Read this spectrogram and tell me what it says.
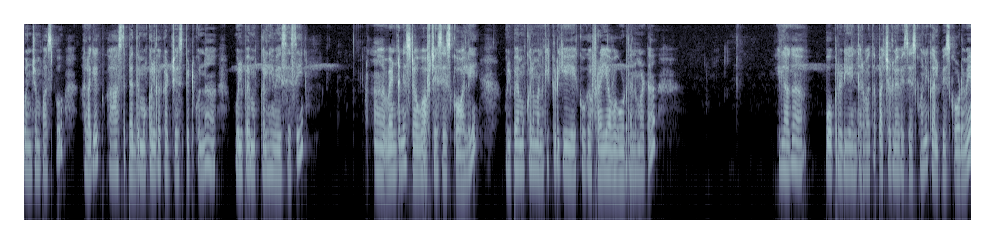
కొంచెం పసుపు అలాగే కాస్త పెద్ద ముక్కలుగా కట్ చేసి పెట్టుకున్న ఉల్లిపాయ ముక్కల్ని వేసేసి వెంటనే స్టవ్ ఆఫ్ చేసేసుకోవాలి. ఉల్లిపాయ ముక్కలు మనకి ఇక్కడికి ఎక్కువగా ఫ్రై అవ్వకూడదనమాట ఇలాగా పోపు రెడీ అయిన తర్వాత పచ్చడిలో వేసేసుకొని కలిపేసుకోవడమే.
